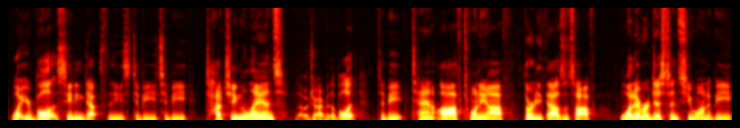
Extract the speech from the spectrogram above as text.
what your bullet seating depth needs to be to be touching the lands, the ogive of the bullet, to be 10 off, 20 off, 30 thousandths off, whatever distance you want to be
